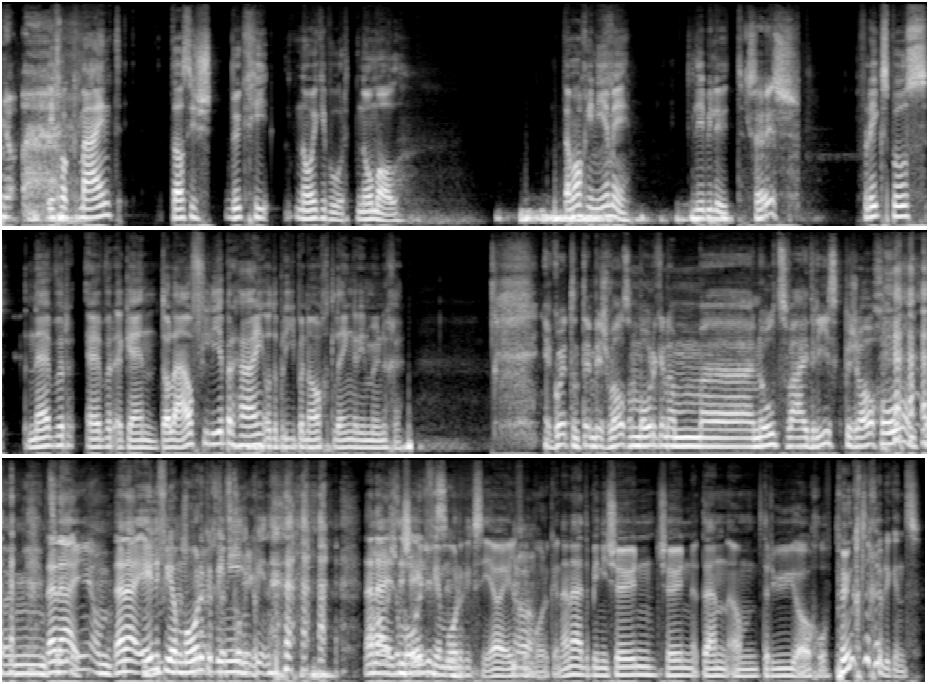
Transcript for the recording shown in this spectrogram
Ja. Ich habe gemeint, das ist wirklich Neugeburt. Nochmal. Das mache ich nie mehr, liebe Leute. Siehst Flixbus, never ever again. Da laufe ich lieber heim oder bleibe Nacht länger in München. Ja gut, und dann bist du was am Morgen um äh, 02.30 bist du angekommen und dann in Nein, nein, Zürich nein, und nein, 11 Uhr am Morgen bin ich... Bin nein, Ah, nein, ist es war 11 Uhr am Morgen gewesen. Ja, 11 Uhr Ja. am Morgen. Nein, nein, da bin ich schön, schön dann am 3 Uhr angekommen. Pünktlich übrigens.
